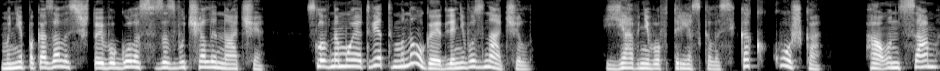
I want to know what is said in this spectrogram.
Мне показалось, что его голос зазвучал иначе, словно мой ответ многое для него значил. Я в него втрескалась, как кошка, а он сам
